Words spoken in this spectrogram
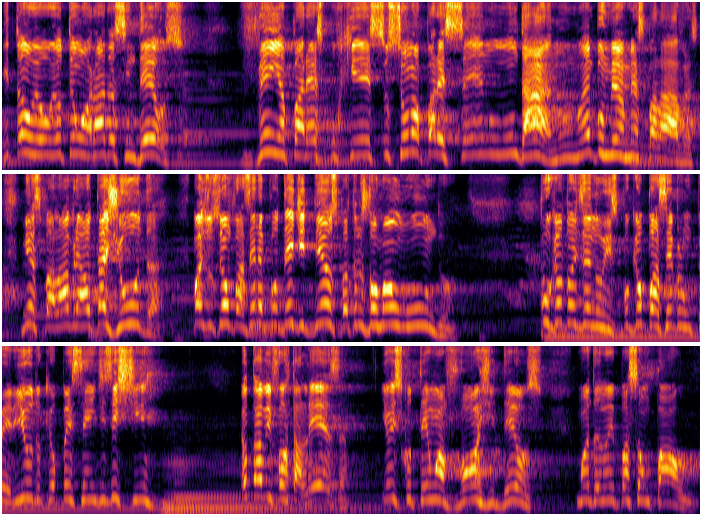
Então eu, eu tenho orado assim, Deus, vem aparece, porque se o Senhor não aparecer, não, não dá, não, não é por minhas palavras. Minhas palavras é alta ajuda. Mas o Senhor fazendo é poder de Deus para transformar o mundo. Por que eu estou dizendo isso? Porque eu passei por um período que eu pensei em desistir. Eu estava em Fortaleza e eu escutei uma voz de Deus mandando eu ir para São Paulo.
